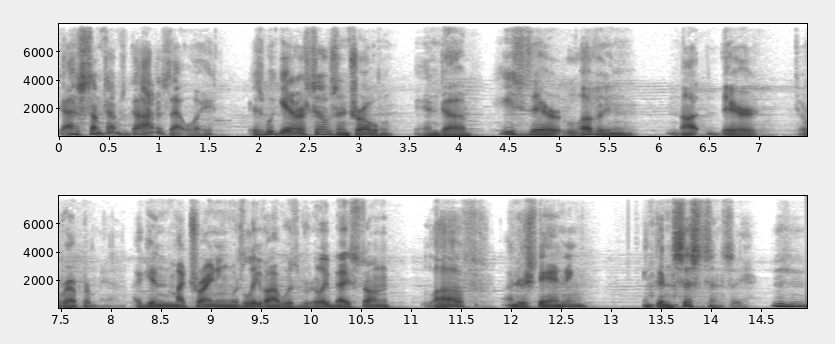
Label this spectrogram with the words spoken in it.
guys, sometimes God is that way. Is we get ourselves in trouble, and uh, He's there loving, not there to reprimand. Again, my training with Levi was really based on love, understanding, and consistency. Mm-hmm.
